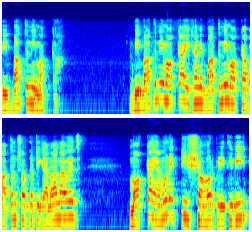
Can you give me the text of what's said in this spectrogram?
বিবাতনি মক্কা। বিবাতনি মক্কা, এখানে বাতনি মক্কা, বাতন শব্দটি কেন আনা হয়েছে? মক্কা এমন একটি শহর পৃথিবীর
